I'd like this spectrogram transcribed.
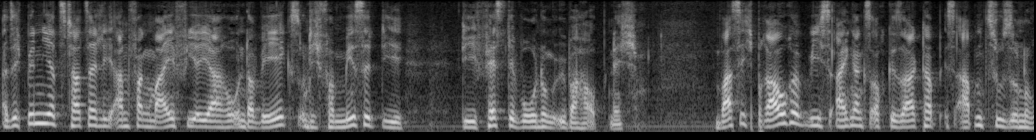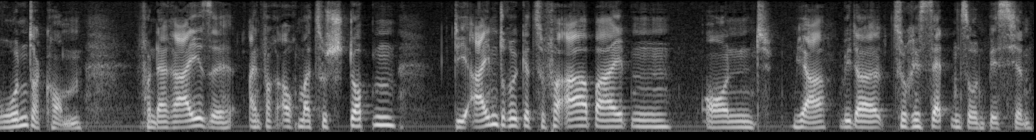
Also ich bin jetzt tatsächlich Anfang Mai vier Jahre unterwegs und ich vermisse die, die feste Wohnung überhaupt nicht. Was ich brauche, wie ich es eingangs auch gesagt habe, ist ab und zu so ein Runterkommen von der Reise, einfach auch mal zu stoppen, die Eindrücke zu verarbeiten und ja, wieder zu resetten so ein bisschen.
